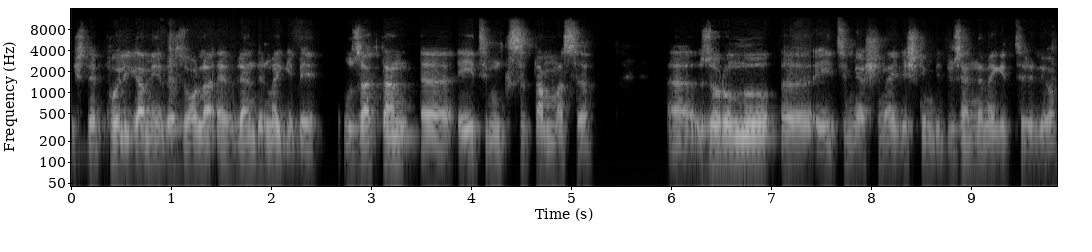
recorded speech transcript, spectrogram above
işte poligami ve zorla evlendirme gibi, uzaktan e, eğitimin kısıtlanması, e, zorunlu e, eğitim yaşına ilişkin bir düzenleme getiriliyor.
